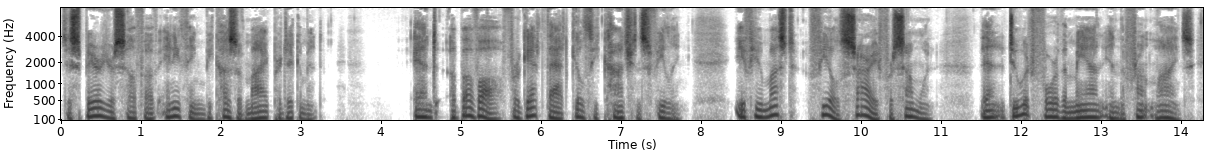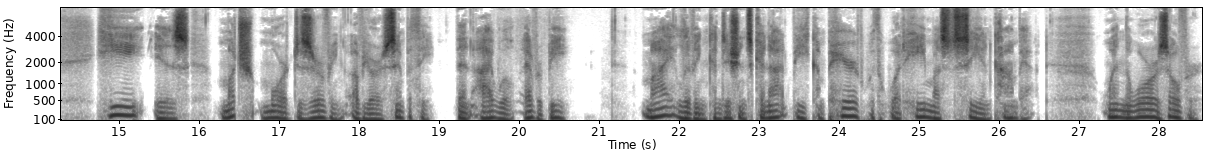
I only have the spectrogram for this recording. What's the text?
despair yourself of anything because of my predicament. And above all, forget that guilty conscience feeling. If you must feel sorry for someone, then do it for the man in the front lines. He is much more deserving of your sympathy than I will ever be. My living conditions cannot be compared with what he must see in combat. When the war is over,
